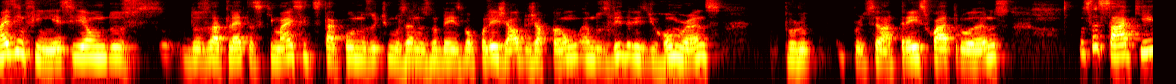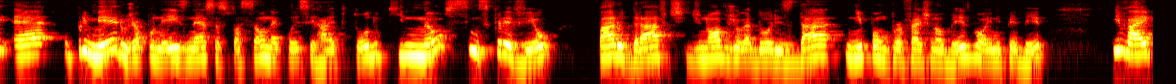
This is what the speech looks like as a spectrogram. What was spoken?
mas enfim, esse é um dos, dos atletas que mais se destacou nos últimos anos no beisebol colegial do Japão, é um dos líderes de home runs por, por sei lá, três, quatro anos. O Sasaki é o primeiro japonês nessa situação, né, com esse hype todo, que não se inscreveu para o draft de novos jogadores da Nippon Professional Baseball, NPB, e vai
